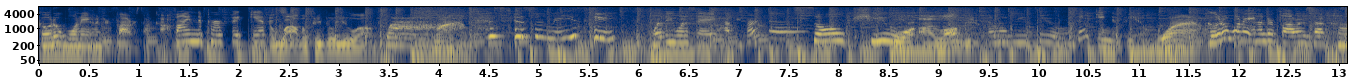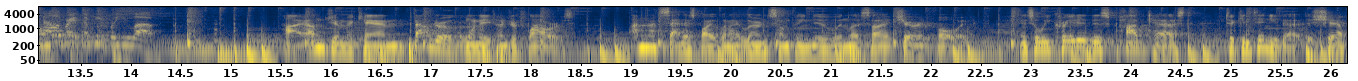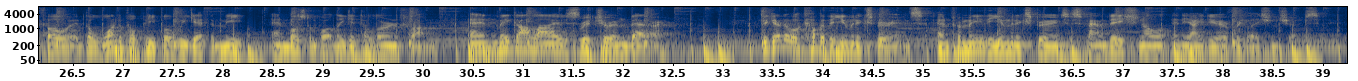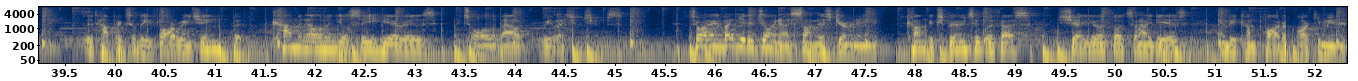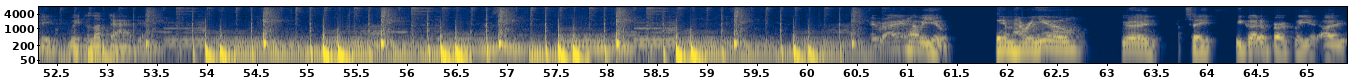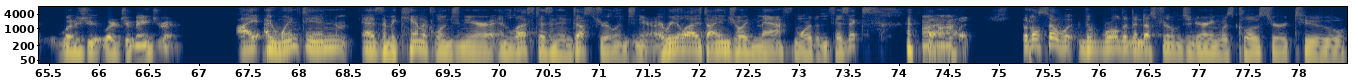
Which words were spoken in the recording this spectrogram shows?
Go to 1-800-Flowers.com. Find the perfect gift. And wow the people you love. Wow. Wow. This is amazing. Whether you want to say happy birthday. So cute. Or I love you. I love you too. Thinking of you. Wow. Go to 1-800-Flowers.com. Celebrate the people you love. Hi, I'm Jim McCann, founder of 1 800 Flowers. I'm not satisfied when I learn something new unless I share it forward. And so we created this podcast to continue that, to share forward the wonderful people we get to meet and most importantly get to learn from and make our lives richer and better. Together we'll cover the human experience. And for me, the human experience is foundational in the idea of relationships. The topics will be far reaching, but common element you'll see here is it's all about relationships. So I invite you to join us on this journey. Come experience it with us, share your thoughts and ideas, and become part of our community. We'd love to have you. How are you? Tim, how are you? Good. So you go to Berkeley. Uh, what did you What did you major in? I, I went in as a mechanical engineer and left as an industrial engineer. I realized I enjoyed math more than physics, Uh-huh. but, but also the world of industrial engineering was closer to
